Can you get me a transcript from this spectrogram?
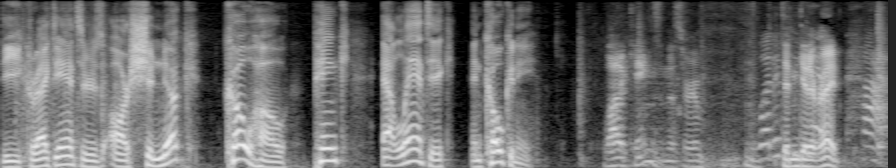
The correct answers are Chinook, Coho, Pink, Atlantic, and Kokanee. A lot of kings in this room. What Didn't you get it right. half?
